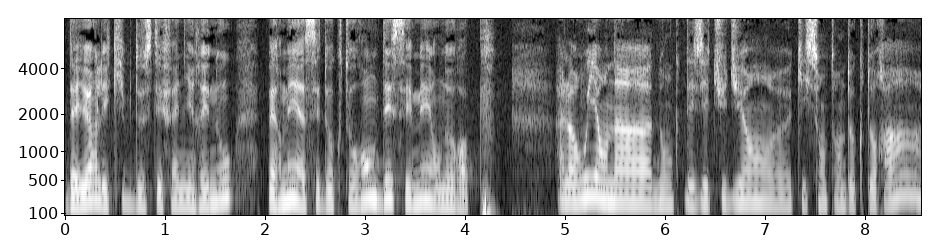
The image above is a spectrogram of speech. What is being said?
D'ailleurs, l'équipe de Stéphanie Reynaud permet à ses doctorants d'essaimer en Europe. alors oui, on a donc des étudiants qui sont en doctorat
